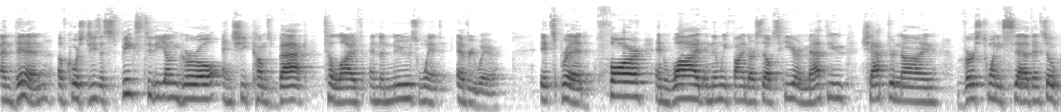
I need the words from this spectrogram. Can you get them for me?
And then, of course, Jesus speaks to the young girl and she comes back to life, and the news went everywhere. It spread far and wide, and then we find ourselves here in Matthew chapter 9, verse 27. So,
